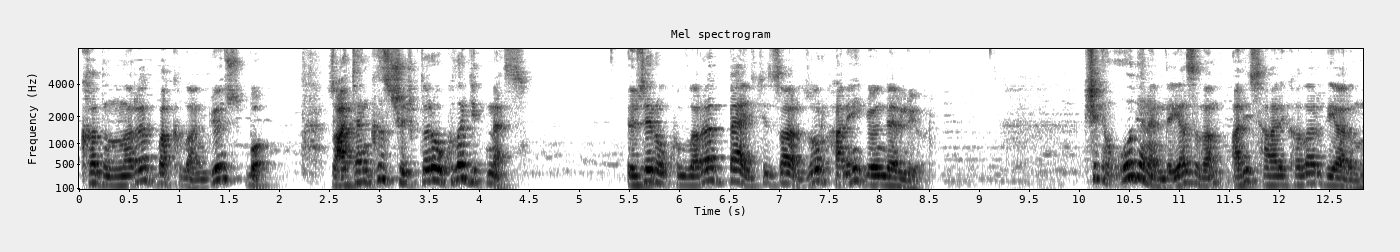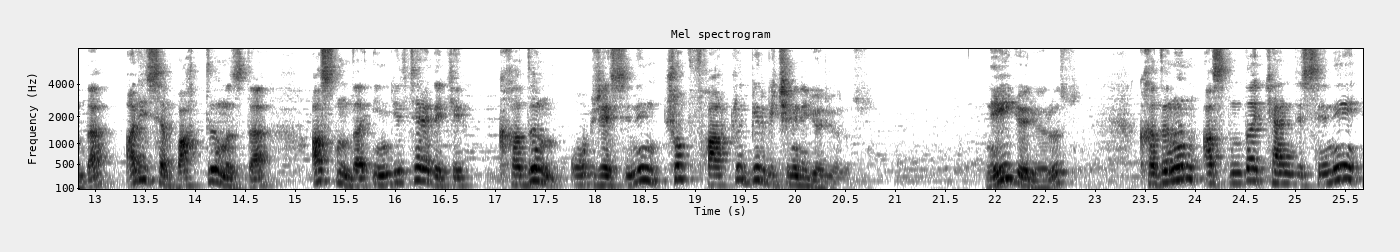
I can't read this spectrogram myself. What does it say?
kadınlara bakılan göz bu. Zaten kız çocukları okula gitmez. Özel okullara belki zar zor hani gönderiliyor. Şimdi o dönemde yazılan Alice Harikalar Diyarı'nda Alice'e baktığımızda aslında İngiltere'deki kadın objesinin çok farklı bir biçimini görüyoruz. Neyi görüyoruz? Kadının aslında kendisini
